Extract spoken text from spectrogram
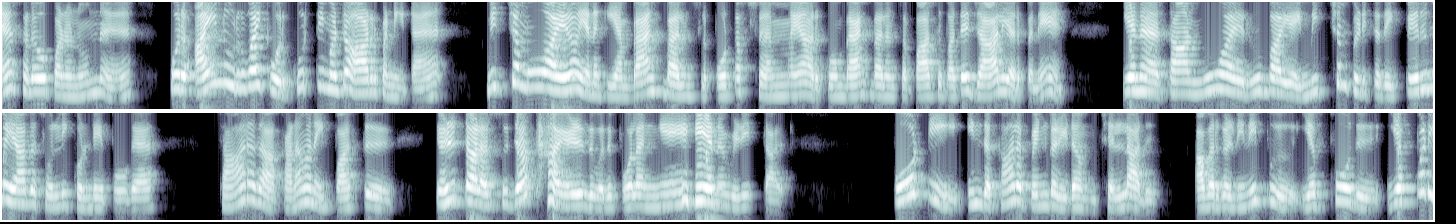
ஏன் செலவு பண்ணணும்னு ஒரு ஐநூறு ரூபாய்க்கு ஒரு குர்த்தி மட்டும் ஆர்டர் பண்ணிட்டேன். மிச்சம் மூவாயிரம் எனக்கு என் பேங்க் பேலன்ஸில் போட்டால் செம்மையாக இருக்கும். பேங்க் பேலன்ஸை பார்த்து பார்த்தே ஜாலியாக இருப்பேனே. என தான் மூவாயிரம் ரூபாயை மிச்சம் பிடித்ததை பெருமையாக சொல்லிக் கொண்டே போக சாரதா கணவனை பார்த்து எழுத்தாளர் சுஜாதா எழுதுவது போல அங்கே என விழித்தாள். போட்டி இந்த கால பெண்களிடம் செல்லாது. அவர்கள் நினைப்பு எப்போது எப்படி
